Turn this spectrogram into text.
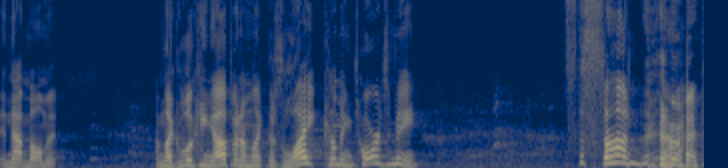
in that moment. I'm like looking up, and I'm like, there's light coming towards me. It's the sun.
